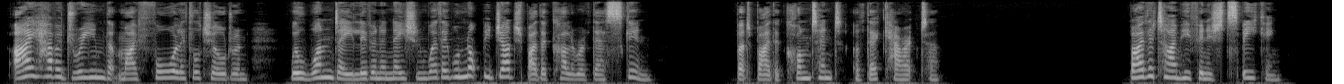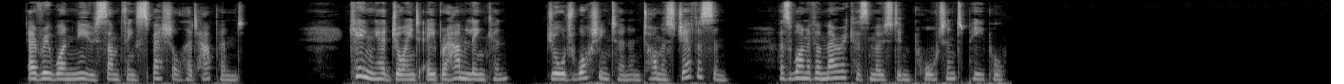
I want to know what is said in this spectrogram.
I have a dream that my four little children will one day live in a nation where they will not be judged by the color of their skin, but by the content of their character. By the time he finished speaking, everyone knew something special had happened. King had joined Abraham Lincoln, George Washington, and Thomas Jefferson as one of America's most important people.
